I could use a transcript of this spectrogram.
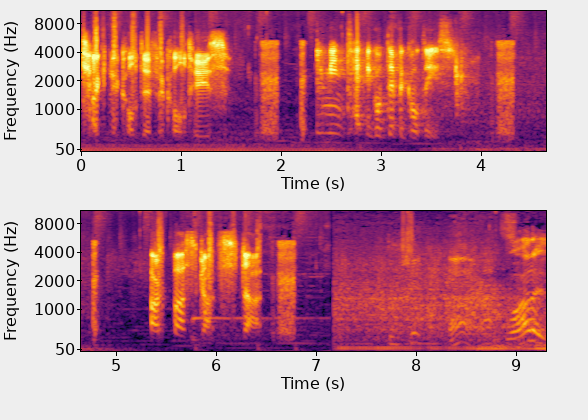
Technical difficulties. What do you mean technical difficulties? Our bus got stuck. What is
